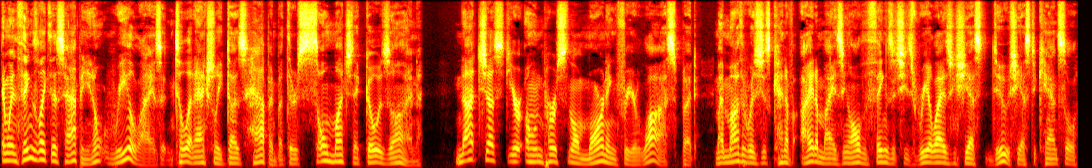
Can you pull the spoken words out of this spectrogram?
And when things like this happen, you don't realize it until it actually does happen, but there's so much that goes on. Not just your own personal mourning for your loss, but my mother was just kind of itemizing all the things that she's realizing she has to do. She has to cancel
